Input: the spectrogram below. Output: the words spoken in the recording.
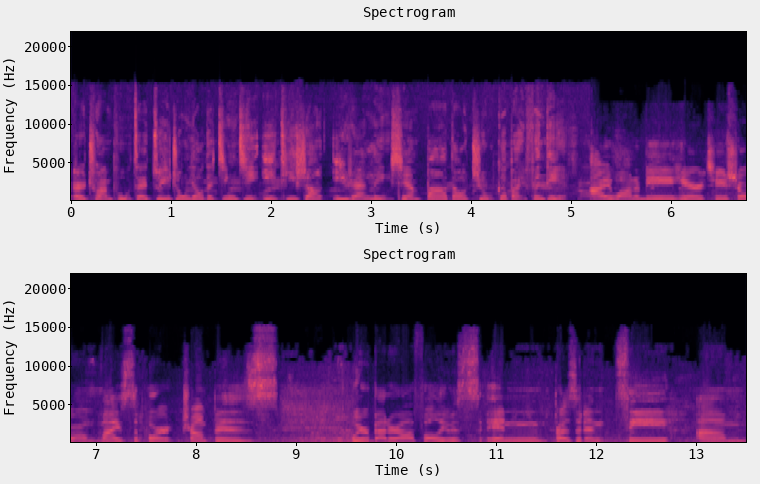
而川普在最重要的经济议题上依然领先八到九个百分点。I want to be here to show my support. Trump is. We were better off while he was in presidency. Um,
